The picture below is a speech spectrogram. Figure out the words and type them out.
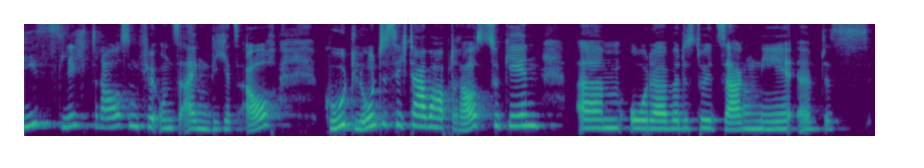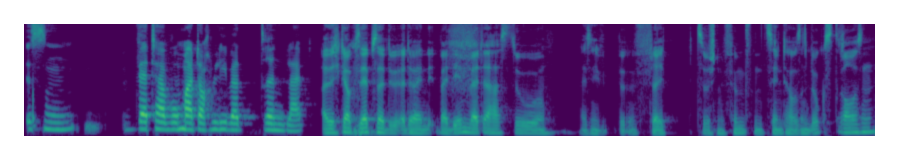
dieses Licht draußen für uns eigentlich jetzt auch gut? Lohnt es sich da überhaupt rauszugehen? Ähm, oder würdest du jetzt sagen, nee, äh, das ist ein Wetter, wo man doch lieber drin bleibt? Also ich glaube, selbst bei, bei dem Wetter hast du, weiß nicht, vielleicht zwischen 5.000 und 10.000 Lux draußen,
